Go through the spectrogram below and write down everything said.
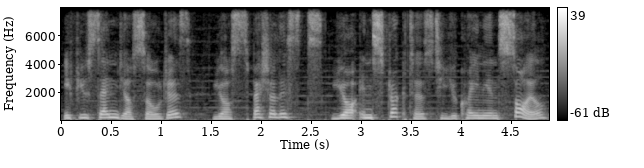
If you send your soldiers, your specialists, your instructors to Ukrainian soil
